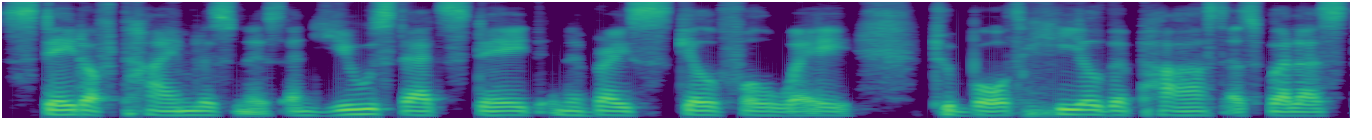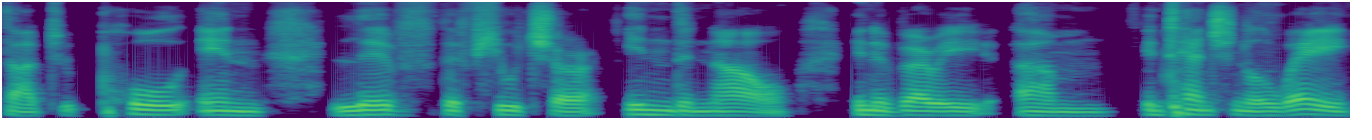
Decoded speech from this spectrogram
state of timelessness and use that state in a very skillful way to both heal the past as well as start to pull in, live the future in the now in a very um, intentional way.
